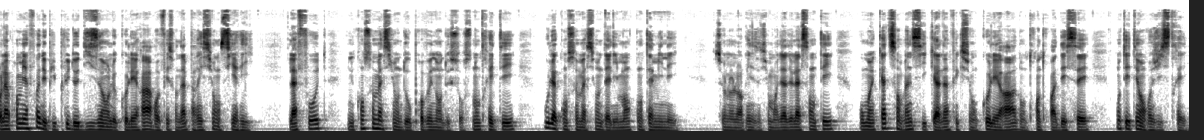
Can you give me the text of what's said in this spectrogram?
Pour la première fois depuis plus de dix ans, le choléra refait son apparition en Syrie. La faute, une consommation d'eau provenant de sources non traitées ou la consommation d'aliments contaminés. Selon l'Organisation mondiale de la santé, au moins 426 cas d'infection choléra, dont 33 décès, ont été enregistrés.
